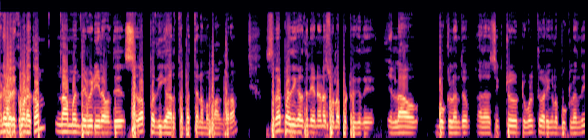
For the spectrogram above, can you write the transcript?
அனைவருக்கும் வணக்கம். நாம் இந்த வீடியோவில் வந்து சிறப்பதிகாரத்தை பற்றி நம்ம பார்க்க போகிறோம் சிறப்பதிகாரத்தில் என்னென்ன சொல்லப்பட்டிருக்குது? எல்லா புக்லேருந்தும் அதாவது சிக்ஸ் டு டுவெல்த் வரைக்கும் புக்லேருந்து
